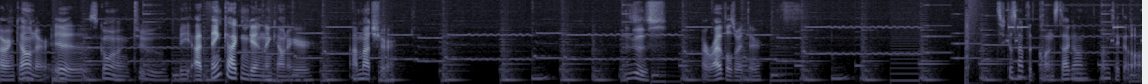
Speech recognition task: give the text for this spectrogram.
Our encounter is going to be... I think I can get an encounter here. I'm not sure. Our rival's right there. Because I have the cleanse tag on. Let me take that off.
